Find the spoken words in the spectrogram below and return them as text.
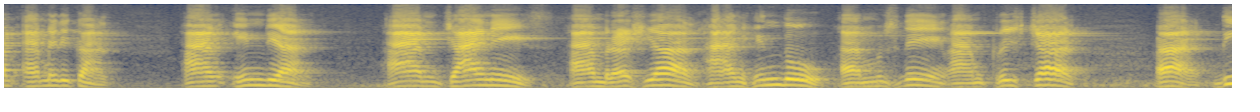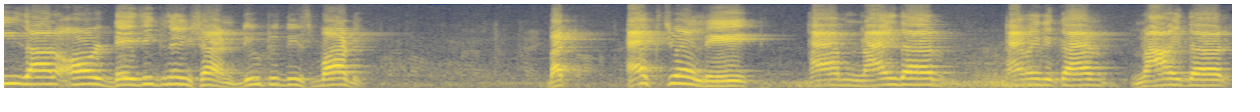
am American, I am Indian, I am Chinese, I am Russian, I am Hindu, I am Muslim, I am Christian. Ah, these are all designation due to this body. But actually, I am neither American, neither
